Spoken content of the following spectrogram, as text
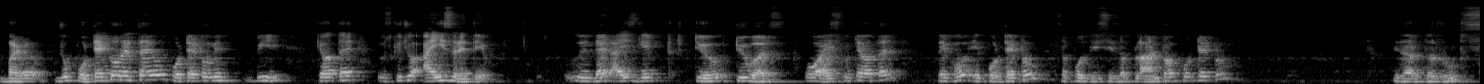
बट जो पोटैटो रहता है, वो पोटैटो में भी क्या होता है, उसके जो आइज़ रहते हैं दैट आइस गेट ट्यूबर्स वो आइस को क्या होता है, देखो a potato suppose this is a plant of potato is are the roots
